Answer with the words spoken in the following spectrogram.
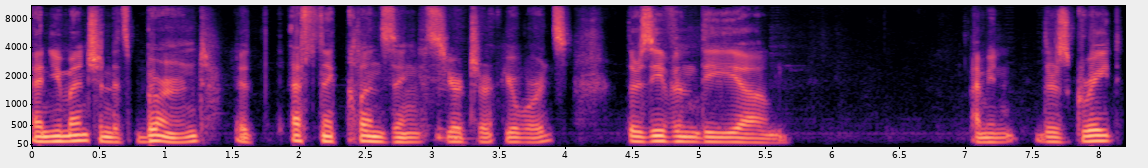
And you mentioned it's burned, it ethnic cleansing, it's your ter- your words. There's even the um I mean, there's great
